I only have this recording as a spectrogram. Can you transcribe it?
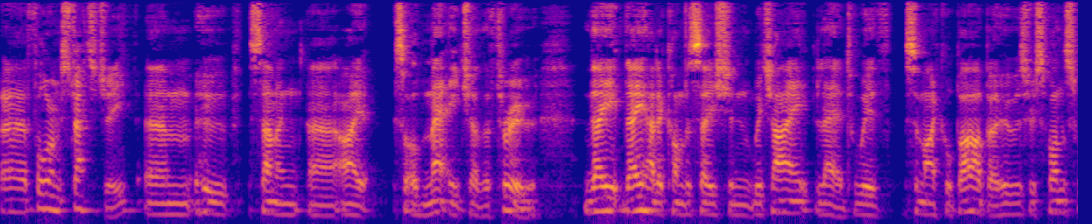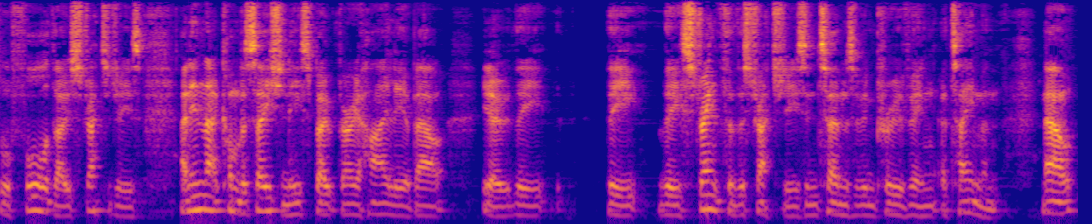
uh, Forum Strategy, um, who Sam and uh, I sort of met each other through. They they had a conversation which I led with Sir Michael Barber, who was responsible for those strategies, and in that conversation, he spoke very highly about you know the the the strength of the strategies in terms of improving attainment. Now,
